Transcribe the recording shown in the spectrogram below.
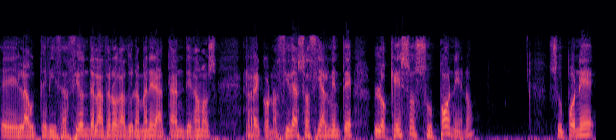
Eh, la utilización de la droga de una manera tan, digamos, reconocida socialmente, lo que eso supone, ¿no? Supone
